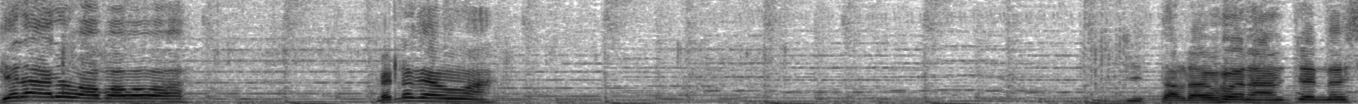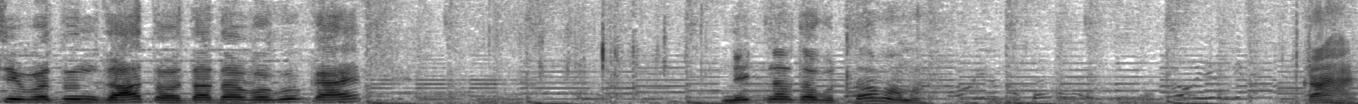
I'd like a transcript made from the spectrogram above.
गेला अरे बाबा बाबा भेटला काय मामा? जिताडा पण आमच्या नशिबातून जात होता तर बघू काय. नीट नव्हता गुतला मामा काय आहे?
